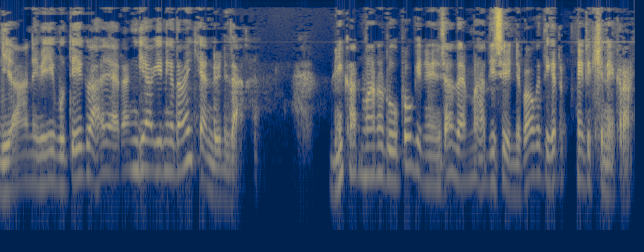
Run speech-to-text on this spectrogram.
ගියා නෙවෙයි පුතේ ග්‍රහය අරන් ගියා කියන එක තමයි කියන්නේ නිසා. මේ කර්මාන රූපෝ කියන නිසා දැම්ම හදිසි වෙන්න එපා. ඔක ටිකට නිරීක්ෂණය කරන්න.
